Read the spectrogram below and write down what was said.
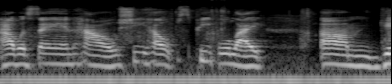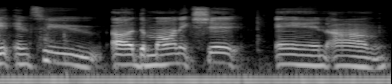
I was saying how she helps people like um get into uh demonic shit and um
